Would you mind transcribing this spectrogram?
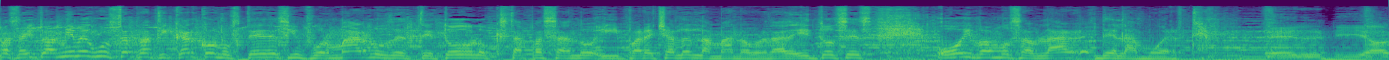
pasadito. A mí me gusta platicar con ustedes, informarlos de, todo lo que está pasando y para echarles la mano, ¿verdad? Entonces, hoy vamos a hablar de la muerte. El día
